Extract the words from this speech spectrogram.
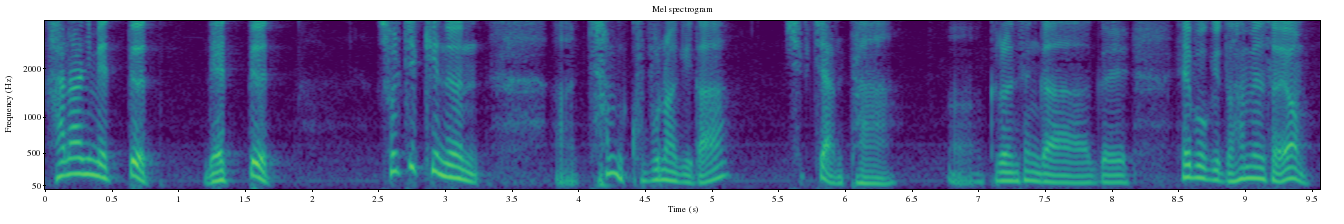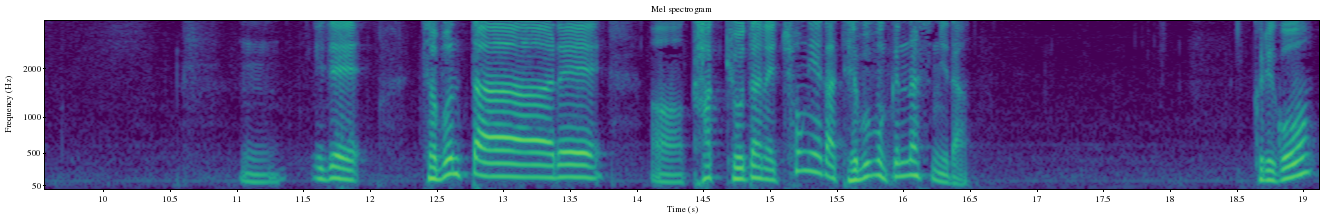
하나님의 뜻, 내 뜻, 솔직히는 아, 참 구분하기가 쉽지 않다. 어, 그런 생각을 해보기도 하면서요. 음, 이제 저번 달에 어, 각 교단의 총회가 대부분 끝났습니다. 그리고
